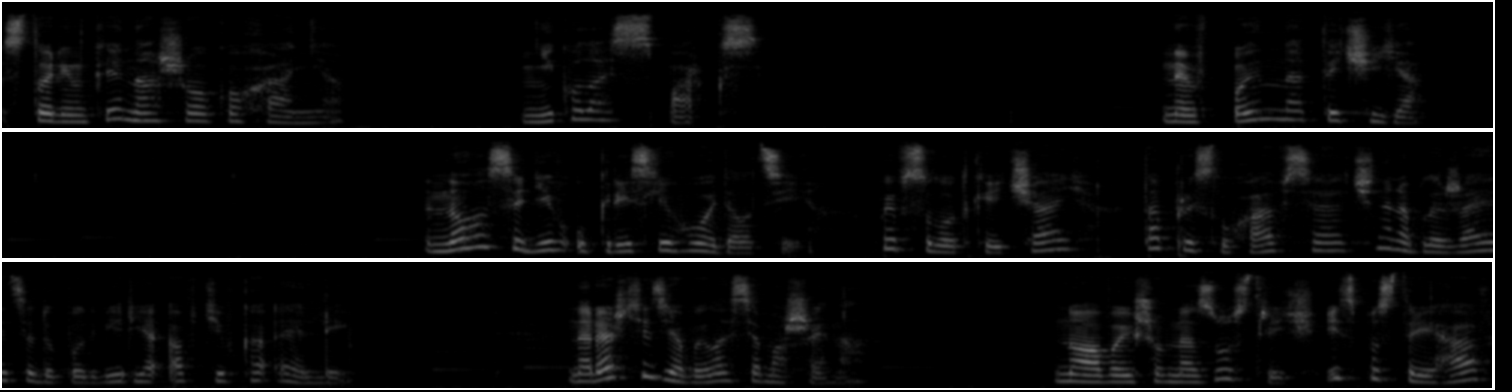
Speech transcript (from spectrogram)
Сторінки нашого кохання Ніколас Спаркс Невпинна течія. Нога сидів у кріслі гойдалці, пив солодкий чай та прислухався, чи не наближається до подвір'я автівка Еллі. Нарешті з'явилася машина. Ноа вийшов назустріч і спостерігав,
